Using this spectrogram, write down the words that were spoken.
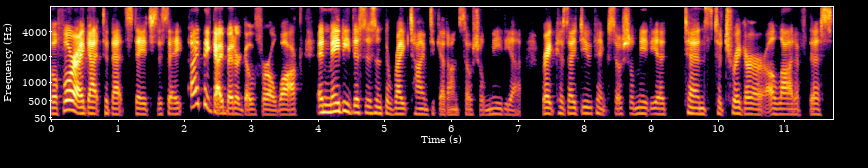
before I got to that stage to say, I think I better go for a walk. And maybe this isn't the right time to get on social media, right? Because I do think social media tends to trigger a lot of this.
